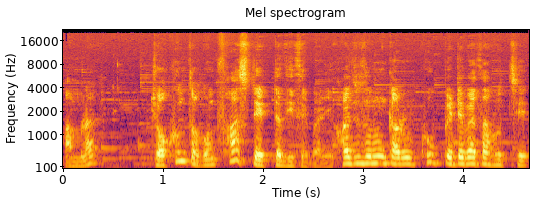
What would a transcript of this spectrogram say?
আমরা যখন তখন ফার্স্ট এডটা দিতে পারি। হয়তো ধরুন কারোর খুব পেটে ব্যথা হচ্ছে।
